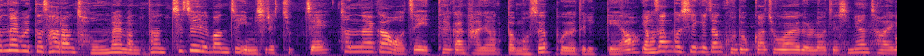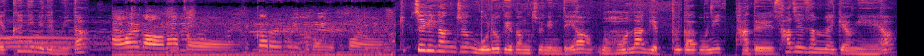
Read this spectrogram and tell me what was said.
첫날부터 사람 정말 많던 치즈 1번지 임실의 축제. 첫날과 어제 이틀간 다녀왔던 모습 보여드릴게요. 영상 보시기 전 구독과 좋아요 눌러주시면 저에게 큰 힘이 됩니다. 가을가을하죠. 빛깔을 해놓으니까 너무 예뻐요. 축제 기간 중 무료 개방 중인데요. 워낙 예쁘다 보니 다들 사진 산매경이에요.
